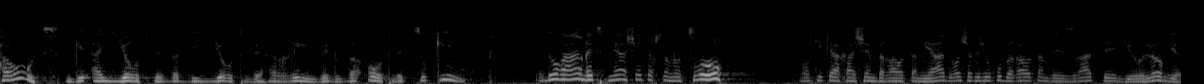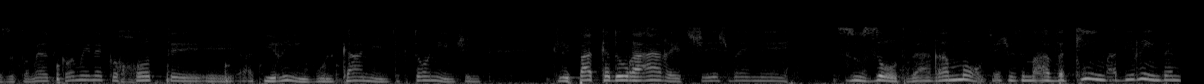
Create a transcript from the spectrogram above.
חרוץ, גאיות וודיות והרים וגבעות וצוקים. כדור הארץ, פני השטח שלו נוצרו, לא כי ככה השם ברא אותם מיד, ראש הקדוש ברוך הוא ברא אותם בעזרת uh, גיאולוגיה, זאת אומרת כל מיני כוחות אדירים, וולקניים, טקטוניים, של קליפת כדור הארץ, שיש בהם תזוזות והרמות, יש בזה מאבקים אדירים, בין,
